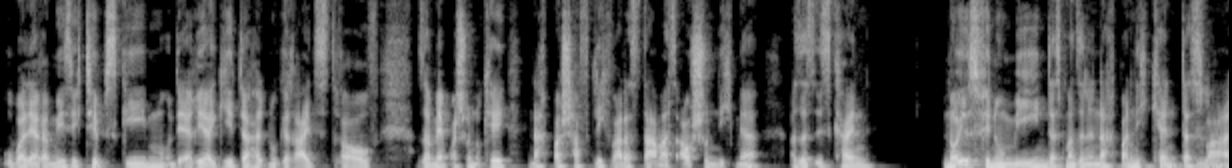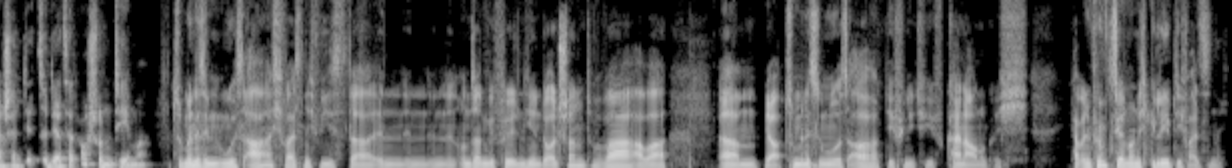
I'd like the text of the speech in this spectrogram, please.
oberlehrermäßig Tipps geben und er reagiert da halt nur gereizt drauf. Also da merkt man schon, okay, nachbarschaftlich war das damals auch schon nicht mehr. Also es ist kein neues Phänomen, dass man seine Nachbarn nicht kennt. Das Mhm. war anscheinend de- zu der Zeit auch schon ein Thema. Zumindest in den USA. Ich weiß nicht, wie es da in, in, in in unseren Gefilden hier in Deutschland war, aber ähm, ja, zumindest in den USA definitiv. Keine Ahnung. Ich, ich habe in den 50ern noch nicht gelebt, ich weiß es nicht.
